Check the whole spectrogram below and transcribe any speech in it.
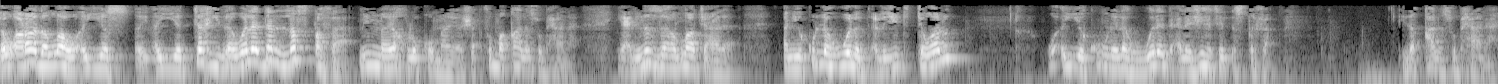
لو أراد الله أن يتخذ ولدا لاصطفى مما يخلق ما يشاء. ثم قال سبحانه. يعني نزه الله تعالى أن يكون له ولد على جهة التوالد وأن يكون له ولد على جهة الاصطفاء. إذا قال سبحانه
